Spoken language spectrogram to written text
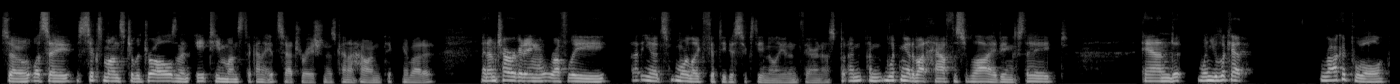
So let's say six months to withdrawals and then 18 months to kind of hit saturation is kind of how I'm thinking about it. And I'm targeting roughly, uh, you know, it's more like 50 to 60 million in fairness, but I'm, I'm looking at about half the supply being staked. And when you look at Rocket Pool,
